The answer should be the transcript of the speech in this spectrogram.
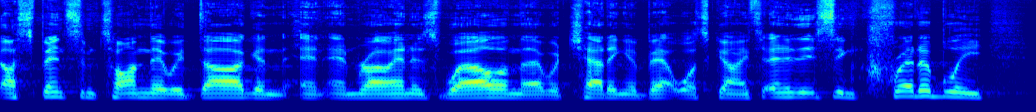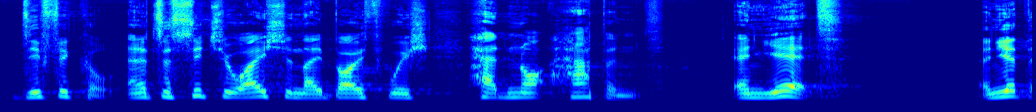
I spent some time there with Doug and, and, and Rowan as well, and they were chatting about what's going through. And it's incredibly difficult. And it's a situation they both wish had not happened. And yet, and yet,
